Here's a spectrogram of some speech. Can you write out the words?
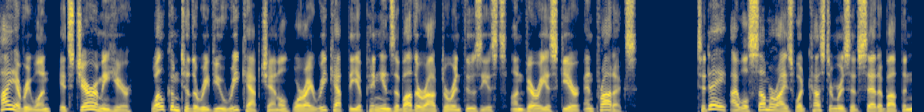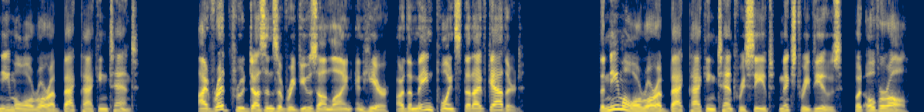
Hi everyone, it's Jeremy here. Welcome to the Review Recap channel where I recap the opinions of other outdoor enthusiasts on various gear and products. Today I will summarize what customers have said about the Nemo Aurora backpacking tent. I've read through dozens of reviews online and here are the main points that I've gathered. The Nemo Aurora backpacking tent received mixed reviews, but overall,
